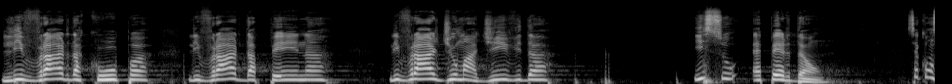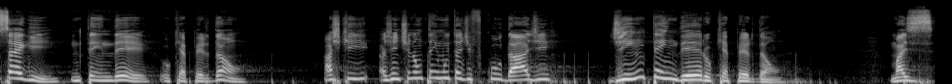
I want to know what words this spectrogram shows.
livrar da culpa, livrar da pena, livrar de uma dívida. Isso é perdão. Você consegue entender o que é perdão? acho que a gente não tem muita dificuldade de entender o que é perdão. Mas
